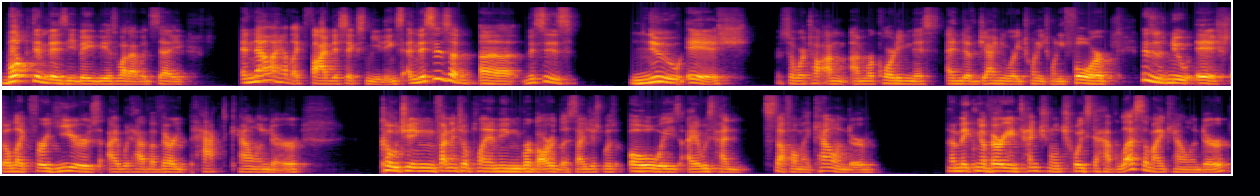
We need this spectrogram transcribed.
booked and busy, baby, is what I would say. And now I have like five to six meetings. And this is a, uh, this is new-ish. So we're talking, I'm, I'm recording this end of January 2024. This is new-ish. So like for years, I would have a very packed calendar coaching, financial planning, regardless. I just was always, I always had stuff on my calendar. I'm making a very intentional choice to have less on my calendar,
